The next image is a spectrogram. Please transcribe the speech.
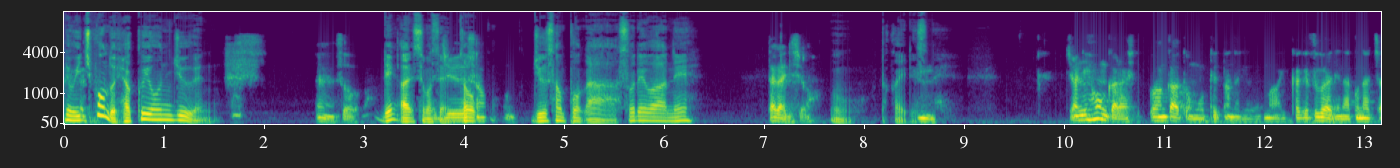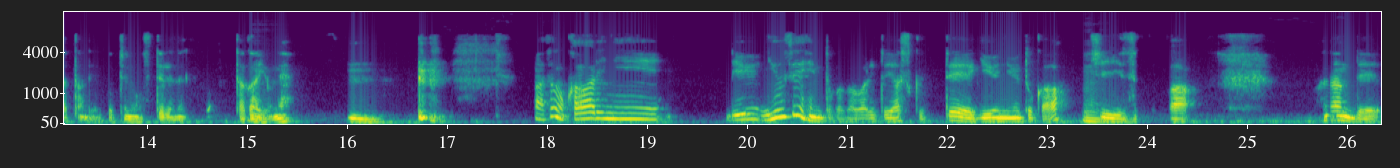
でも1ポンド140円。うん、そで、あ、すいうません。タバ13コポンド。13ポンド。ああ、それはね、高いでしょ？うん、高いですね。じゃあ日本からワンカート持ってったんだけど、まあ1ヶ月ぐらいでなくなっちゃったんで、こっちの捨てるんだけど、高いよね。うん。まあその代わりに、乳乳製品とかが割と安くって、牛乳とかうんチーズとか、なんで、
